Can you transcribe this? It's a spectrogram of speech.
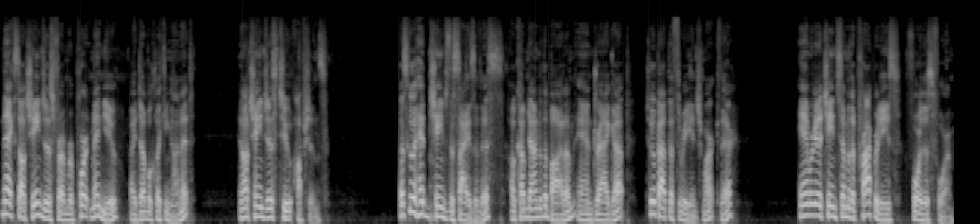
Next, I'll change this from Report Menu by double clicking on it, and I'll change this to Options. Let's go ahead and change the size of this. I'll come down to the bottom and drag up to about the three inch mark there. And we're going to change some of the properties for this form.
